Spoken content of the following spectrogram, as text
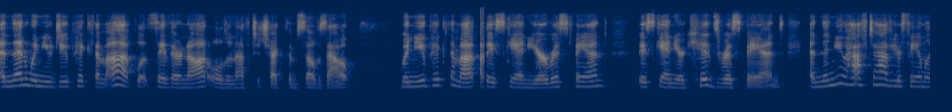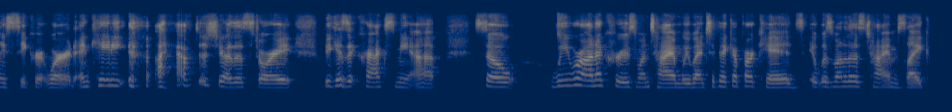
And then when you do pick them up, let's say they're not old enough to check themselves out. When you pick them up, they scan your wristband, they scan your kid's wristband, and then you have to have your family's secret word. And Katie, I have to share this story because it cracks me up. So we were on a cruise one time. We went to pick up our kids. It was one of those times like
